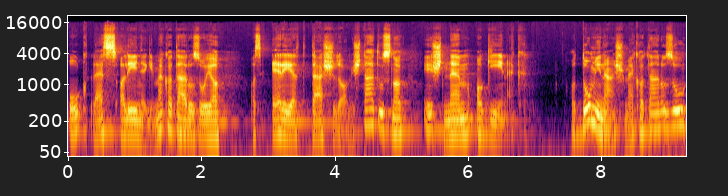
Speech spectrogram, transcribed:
ok lesz a lényegi meghatározója az elért társadalmi státusznak, és nem a gének. A domináns meghatározó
